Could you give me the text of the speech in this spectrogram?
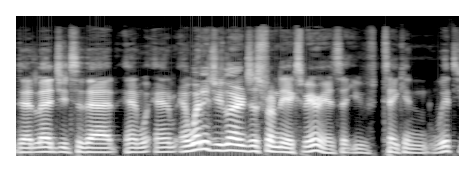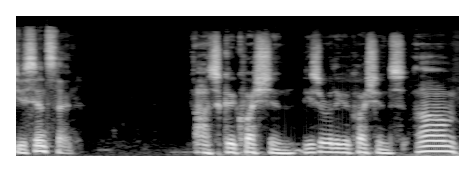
that led you to that and and and what did you learn just from the experience that you've taken with you since then? Oh, it's a good question. These are really good questions. Um,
